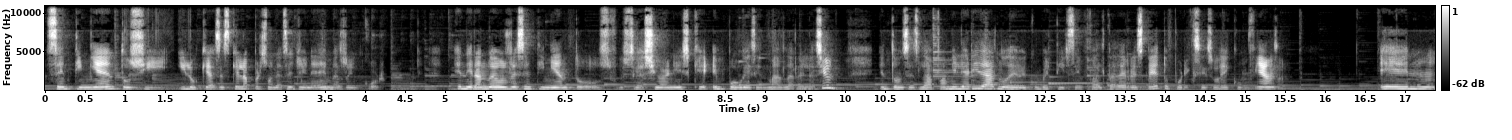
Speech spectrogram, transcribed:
sentimientos y, y lo que hace es que la persona se llene de más rencor. Generan nuevos resentimientos, frustraciones que empobrecen más la relación. Entonces la familiaridad no debe convertirse en falta de respeto por exceso de confianza. Em,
